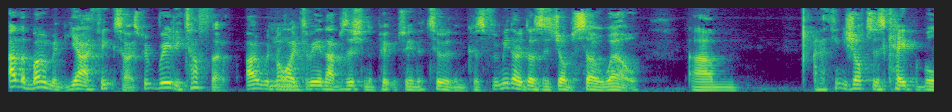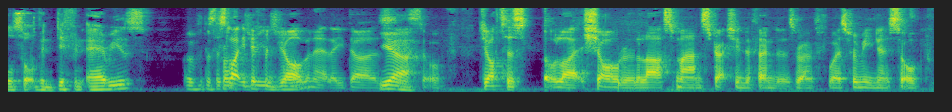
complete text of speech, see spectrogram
At the moment, yeah, I think so. It's been really tough though. I would not like to be in that position to pick between the two of them because Firmino does his job so well, um, and I think Jota's capable, sort of in different areas over the. It's a slightly different as well. job, isn't it? That he does. Yeah. He's sort of Jota's sort of like shoulder of the last man, stretching defenders, whereas whereas Firmino sort of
